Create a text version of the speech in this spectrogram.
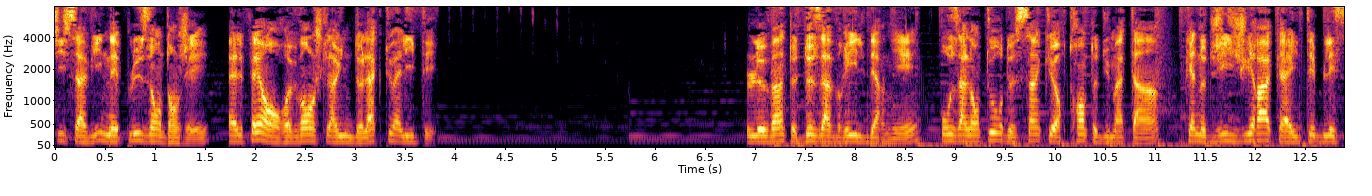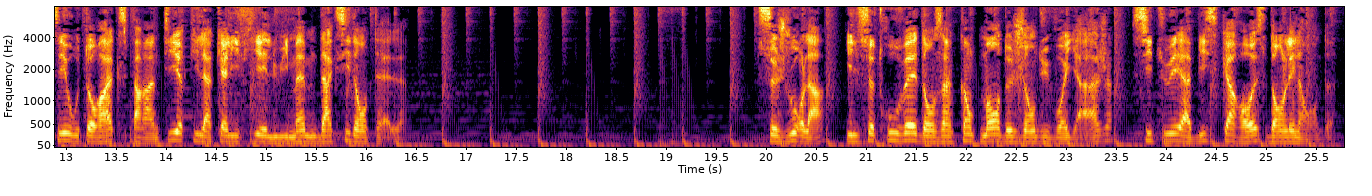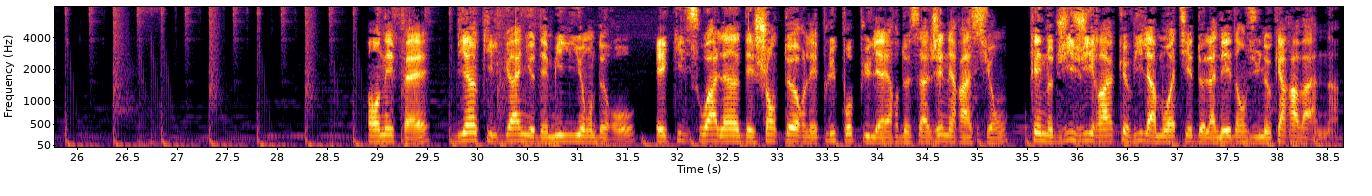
Si sa vie n'est plus en danger, elle fait en revanche la une de l'actualité. Le 22 avril dernier, aux alentours de 5h30 du matin, Kenji Girac a été blessé au thorax par un tir qu'il a qualifié lui-même d'accidentel. Ce jour-là, il se trouvait dans un campement de gens du voyage, situé à Biscarrosse dans les Landes. En effet, bien qu'il gagne des millions d'euros, et qu'il soit l'un des chanteurs les plus populaires de sa génération, Kenji Girac vit la moitié de l'année dans une caravane.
